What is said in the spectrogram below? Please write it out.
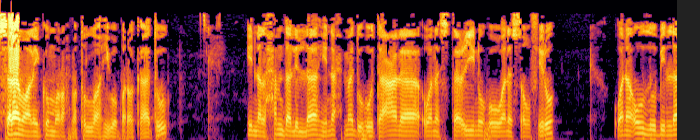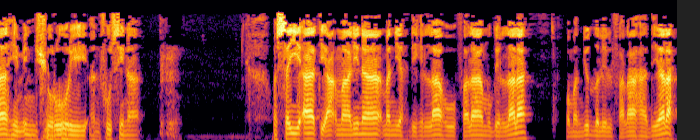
Assalamualaikum warahmatullahi wabarakatuh. Innal hamdalillah nahmaduhu ta'ala wa nasta'inuhu wa nastaghfiruh wa na'udzu billahi min shururi anfusina wa sayyiati a'malina man yahdihillahu fala mudhillalah wa man yudlil fala hadiyalah.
